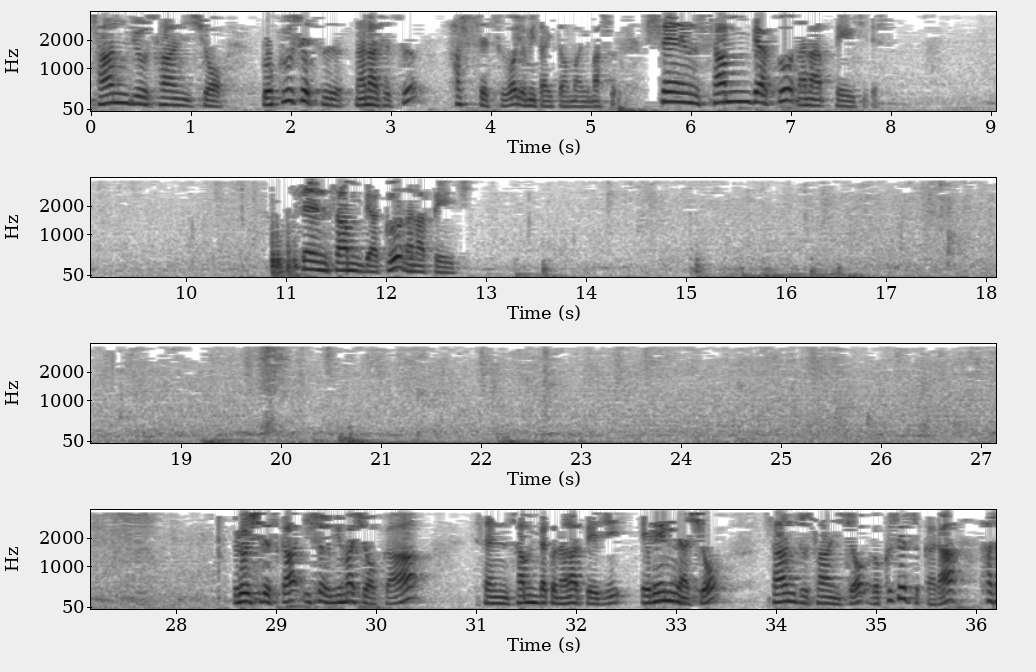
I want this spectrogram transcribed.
33章6節7節8節を読みたいと思います。1307ページです。1307ページ。よろしいですか？一緒に見ましょうか ?1307 ページ、エレミア書33章6節から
